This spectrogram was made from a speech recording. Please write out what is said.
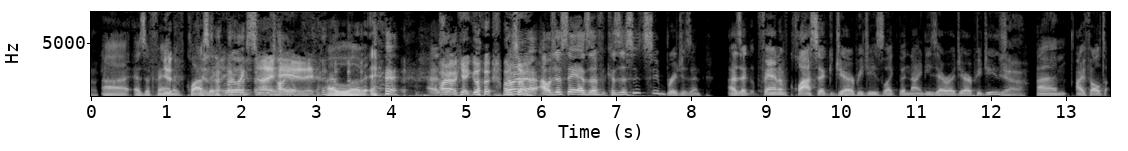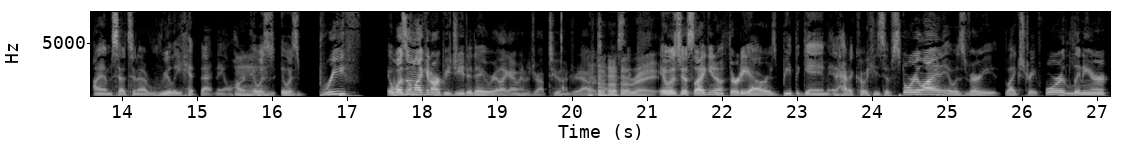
Okay. Uh, as a fan Yeah. of classic, I we're like super it. I tired. it. I love it. As All a- Okay. Go. I'm no, no, sorry. no, I'll just say as a because this is it bridges in. As a fan of classic JRPGs like the '90s era JRPGs, Yeah. um, I felt I Am Setsuna really hit that nail hard. It Mm. was it was brief. It wasn't like an RPG today where you're like, I'm going to drop 200 hours. On this thing. right. It was just like you know, 30 hours, beat the game. It had a cohesive storyline. It was very like straightforward, linear.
